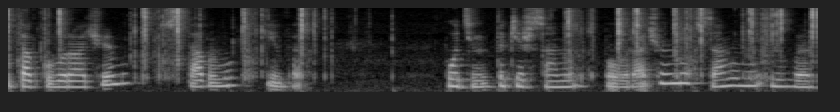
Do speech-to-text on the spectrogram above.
отак поворачуємо, ставимо і вверх. Потім таке ж саме поворачуємо, ставимо і вверх.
